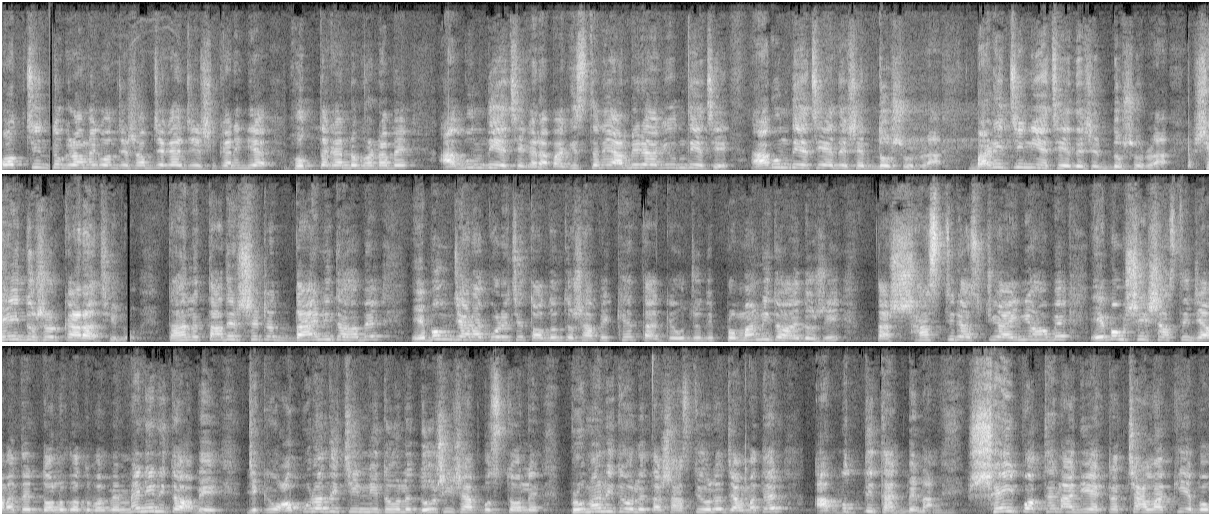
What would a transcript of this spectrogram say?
পথ চিনত গ্রামে গঞ্জে সব জায়গায় যে সেখানে গিয়ে হত্যাকাণ্ড ঘটাবে? আগুন দিয়েছে কারা? পাকিস্তানি আর্মিরা আগুন দিয়েছে? আগুন দিয়েছে এদেশের দোসররা। বাড়ি চিনিয়েছে এদেশের দোসররা। সেই দোসর কারা ছিল? তাহলে তাদের সেটা দায় নিতে হবে এবং যারা করেছে তদন্ত সাপেক্ষে তা কেউ যদি প্রমাণিত হয় দোষী, তার শাস্তি রাষ্ট্রীয় আইনে হবে এবং সেই শাস্তি জামাতের দলগতভাবে মেনে নিতে হবে। যে কেউ অপরাধী চিহ্নিত হলে দোষী সাব্যস্ত হলে প্রমাণিত হলে তার শাস্তি হলে জামাতের আপত্তি থাকবে না। সেই পথে না গিয়ে একটা চালাকি এবং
